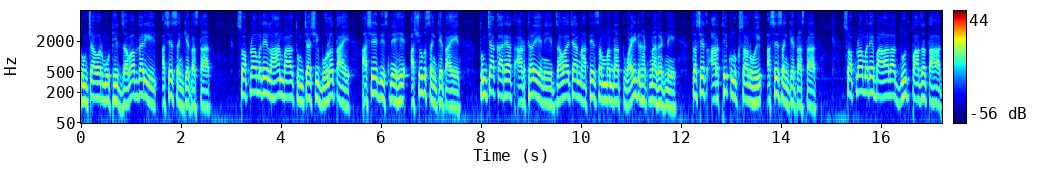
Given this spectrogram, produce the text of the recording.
तुमच्यावर मोठी जबाबदारी येईल असे संकेत असतात. स्वप्नामध्ये लहान बाळ तुमच्याशी बोलत आहे असे दिसणे हे अशुभ संकेत आहेत. तुमच्या कार्यात अडथळे येणे जवळच्या नातेसंबंधात वाईट घटना घडणे तसेच आर्थिक नुकसान होईल असे संकेत असतात. स्वप्नामध्ये बाळाला दूध पाजत आहात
